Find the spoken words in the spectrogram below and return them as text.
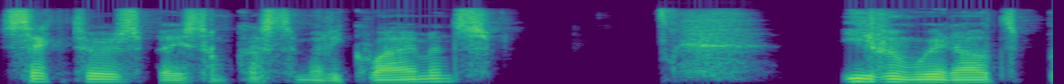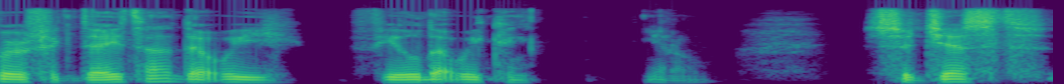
sectors, based on customer requirements, even without perfect data, that we feel that we can, you know, suggest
